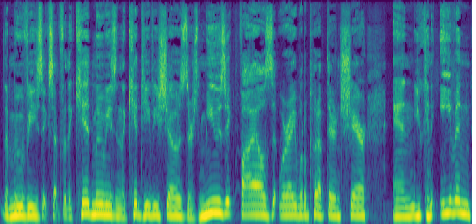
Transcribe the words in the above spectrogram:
the movies except for the kid movies and the kid TV shows. There's music files that we're able to put up there and share, and you can even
